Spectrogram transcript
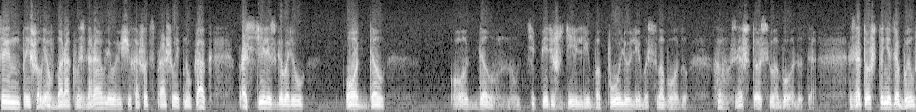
сын, пришел я в барак выздоравливающих, Ашот спрашивает, ну как? Простились, говорю. Отдал. Отдал. Ну, теперь жди либо пулю, либо свободу. О, за что свободу-то? За то, что не забыл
